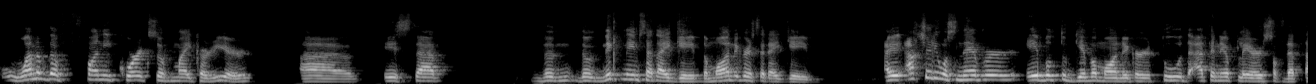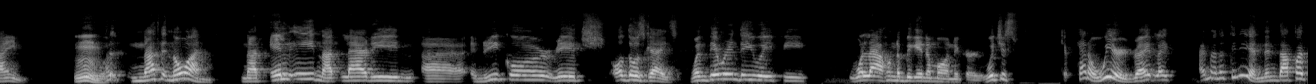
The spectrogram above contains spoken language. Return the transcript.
one of the funny quirks of my career uh, is that the the nicknames that I gave, the monikers that I gave, I actually was never able to give a moniker to the Ateneo players of that time. Mm. Well, not no one, not LA, not Larry, uh, Enrico, Rich, all those guys. When they were in the UAP, wala akong nabigay na moniker, which is kind of weird, right? Like I'm an Atenean, then dapat,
